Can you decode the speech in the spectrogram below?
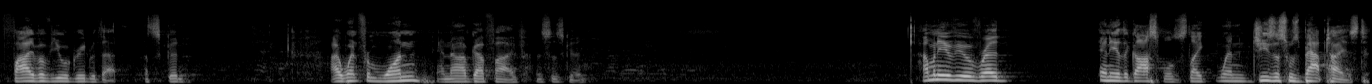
Five of you agreed with that. That's good. I went from one, and now I've got five. This is good. How many of you have read any of the Gospels, like when Jesus was baptized?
